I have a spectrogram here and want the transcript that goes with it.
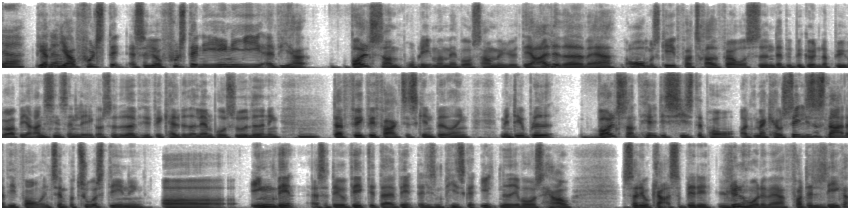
Ja, Jamen, jeg er jo fuldstændig, altså, jeg er fuldstændig enig i, at vi har voldsomme problemer med vores havmiljø. Det har aldrig været værre. Over måske for 30-40 år siden, da vi begyndte at bygge op i rensningsanlæg og så videre, vi fik halveret landbrugets udledning, mm. der fik vi faktisk en bedring. Men det er jo blevet voldsomt her de sidste par år, og man kan jo se lige så snart, at vi får en temperaturstigning og ingen vind, altså det er jo vigtigt, at der er vind, der ligesom pisker ilt ned i vores hav, så er det jo klart, så bliver det lynhurtigt værre, for der ligger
